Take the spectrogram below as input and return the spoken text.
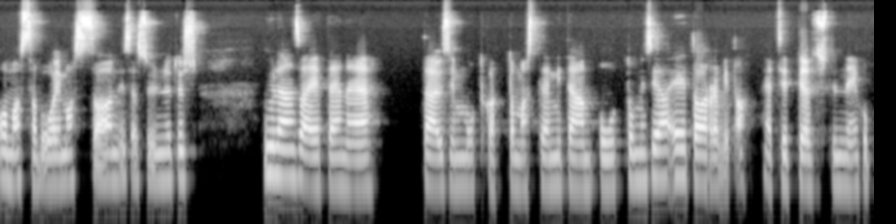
omassa voimassaan, niin se synnytys yleensä etenee täysin mutkattomasti ja mitään puuttumisia ei tarvita. Sitten tietysti niin kuin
